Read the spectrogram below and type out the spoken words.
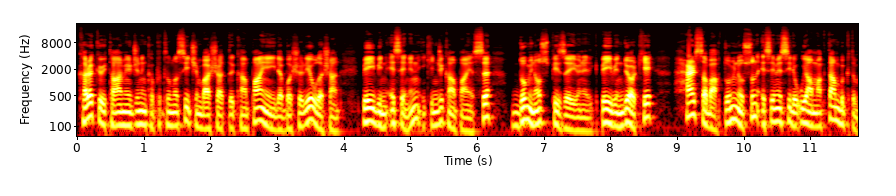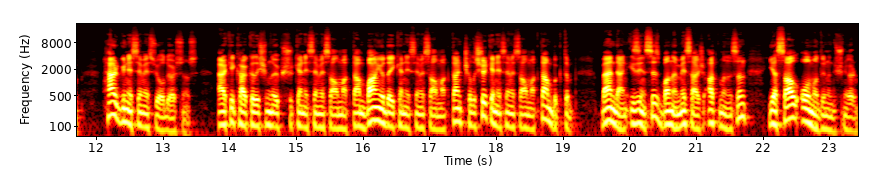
Karaköy tamircinin kapatılması için başlattığı kampanya ile başarıya ulaşan Beybin Esen'in ikinci kampanyası Domino's Pizza'ya yönelik. Beybin diyor ki, her sabah Domino's'un SMS'iyle uyanmaktan bıktım. Her gün SMS yolluyorsunuz. Erkek arkadaşımla öpüşürken SMS almaktan, banyodayken SMS almaktan, çalışırken SMS almaktan bıktım. Benden izinsiz bana mesaj atmanızın yasal olmadığını düşünüyorum.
